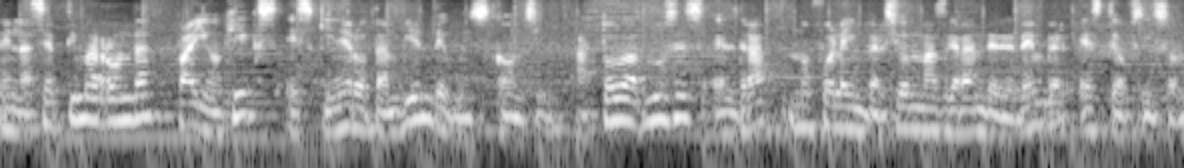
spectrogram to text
en la séptima ronda, Fallon Hicks, esquinero también de Wisconsin. A todas luces, el draft no fue la inversión más grande de Denver este offseason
